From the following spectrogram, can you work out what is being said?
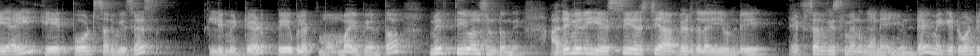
AI airport services limited payable at Mumbai పేరుతో మీరు తీయవలసి ఉంటుంది. అదే మీరు ఎస్సీ ఎస్టీ అభ్యర్థులు అయ్యి ఉండి ఎక్స్ సర్వీస్ మెన్ కానీ అయ్యి ఉంటే మీకు ఎటువంటి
